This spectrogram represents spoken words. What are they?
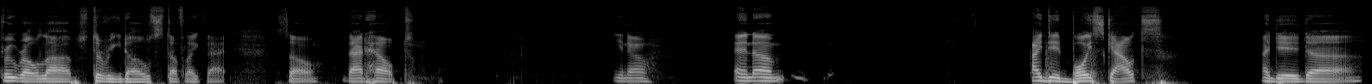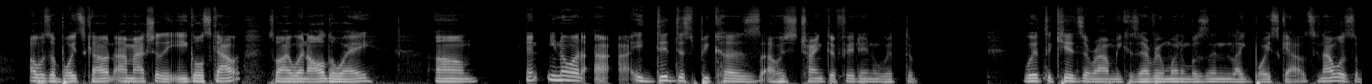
fruit roll ups, Doritos, stuff like that. So that helped. You know, and um, I did Boy Scouts. I did. uh I was a Boy Scout. I'm actually Eagle Scout, so I went all the way. Um, and you know what? I, I did this because I was trying to fit in with the with the kids around me because everyone was in like Boy Scouts, and I was a,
